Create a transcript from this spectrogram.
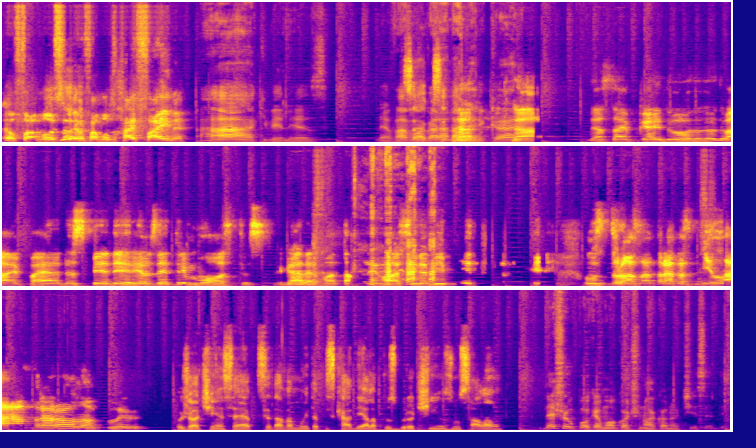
É o famoso, é o famoso hi-fi, né? Ah, que beleza. Levava época Guaraná você- americana. Nessa época aí do, do, do Hi-Fi era dos pedreiros entre monstros. A galera botava um negocinho na bebida, uns troços atrás das pilastras, era uma loucura. Ô Jotinha, essa época você dava muita piscadela pros brotinhos no salão? Deixa o Pokémon continuar com a notícia dele.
